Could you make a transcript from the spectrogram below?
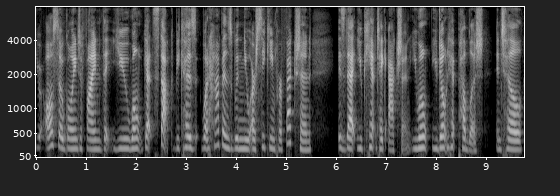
you're also going to find that you won't get stuck because what happens when you are seeking perfection is that you can't take action. You won't you don't hit publish until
